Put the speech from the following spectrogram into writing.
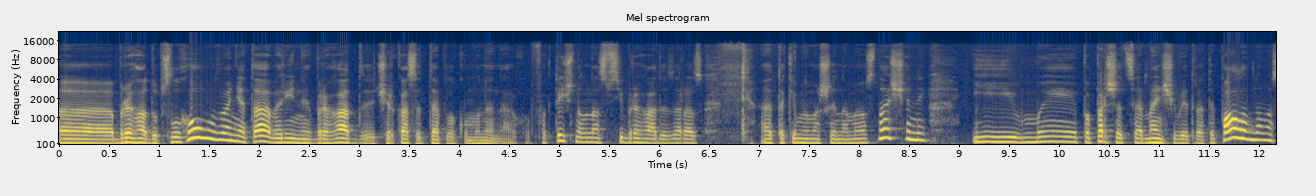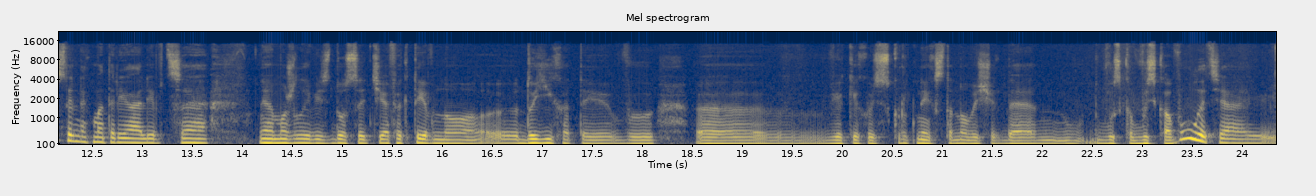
е, бригад обслуговування та аварійних бригад Черкаси Теплокомуненерго. Фактично, у нас всі бригади зараз е, такими машинами оснащені. І ми, по-перше, це менші витрати паливно-мастильних матеріалів, це е, можливість досить ефективно е, доїхати в в якихось скрутних становищах, де ну, вузька вузька вулиця і,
